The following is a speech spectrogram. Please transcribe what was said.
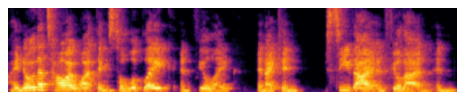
I know that's how I want things to look like and feel like, and I can see that and feel that in, in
